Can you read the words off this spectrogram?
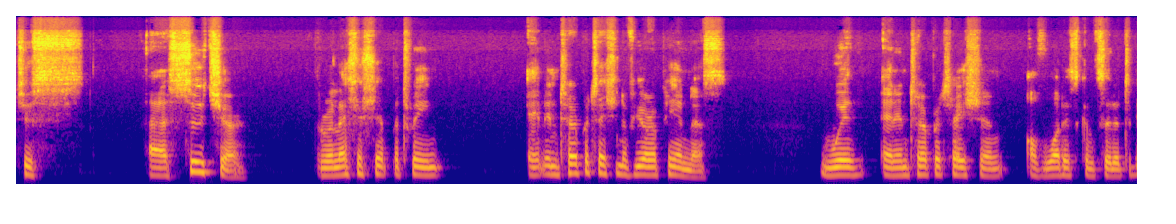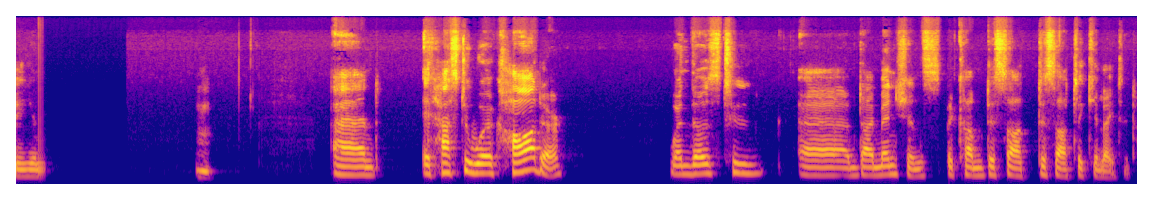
to uh, suture the relationship between an interpretation of Europeanness with an interpretation of what is considered to be human. Mm. And it has to work harder when those two uh, dimensions become disart- disarticulated.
